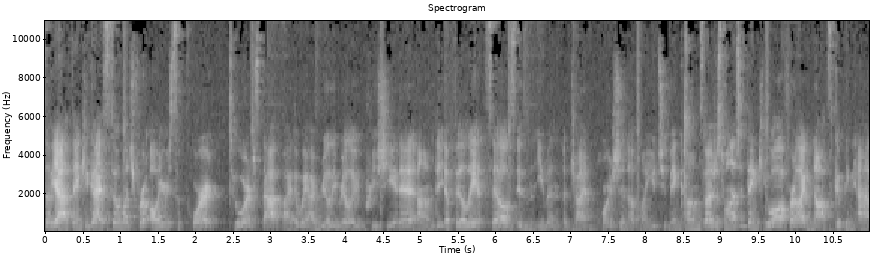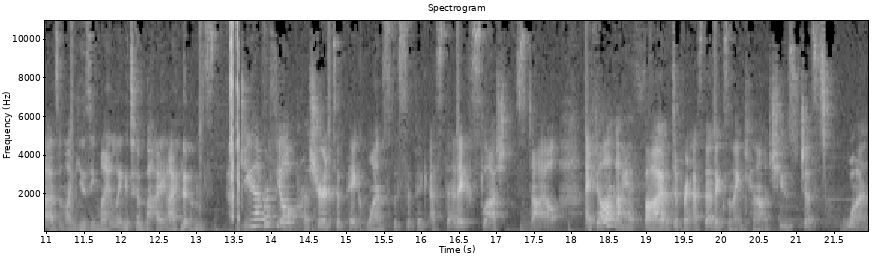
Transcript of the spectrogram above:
So yeah, thank you guys so much for all your support towards that, by the way. I really, really appreciate it. Um, the affiliate sales isn't even a giant portion of my YouTube income. So I just wanted to thank you all for like not skipping ads and like using my link to buy items. Do you ever feel pressured to pick one specific aesthetic slash style? I feel like I have five different aesthetics and I cannot choose just one.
